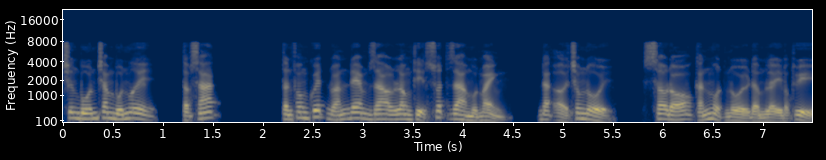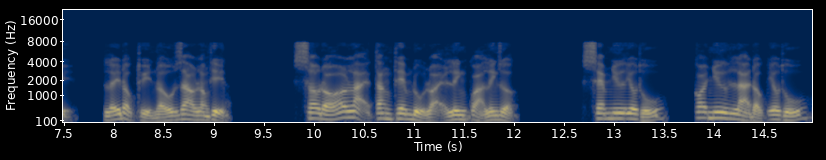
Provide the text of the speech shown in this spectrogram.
Chương 440, tập sát. Tần Phong quyết đoán đem dao long thịt xuất ra một mảnh, đặt ở trong nồi, sau đó cắn một nồi đầm lầy độc thủy, lấy độc thủy nấu dao long thịt. Sau đó lại tăng thêm đủ loại linh quả linh dược. Xem như yêu thú, coi như là độc yêu thú,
